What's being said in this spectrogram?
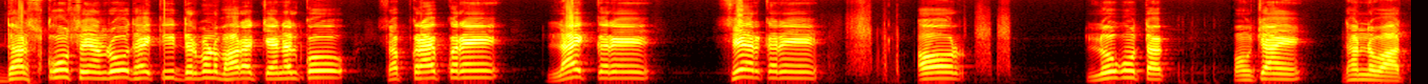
दर्शकों से अनुरोध है कि दर्पण भारत चैनल को सब्सक्राइब करें, लाइक करें, शेयर करें और लोगों तक पहुंचाएँ। धन्यवाद।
